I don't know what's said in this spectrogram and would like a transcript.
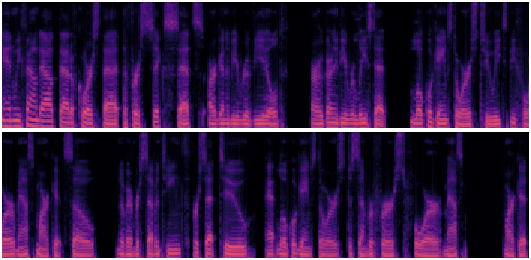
and we found out that of course that the first six sets are going to be revealed are going to be released at local game stores two weeks before mass market so november 17th for set two at local game stores december 1st for mass market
